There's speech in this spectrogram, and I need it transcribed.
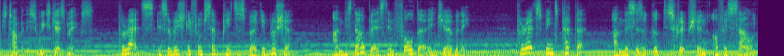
it's time for this week's guest mix. Perets is originally from St. Petersburg in Russia and is now based in Fulda in Germany. Perets means pepper, and this is a good description of his sound.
